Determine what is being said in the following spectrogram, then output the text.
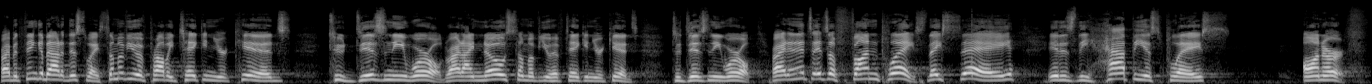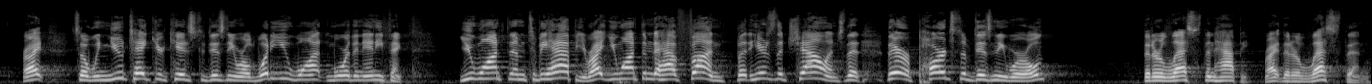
Right? But think about it this way. Some of you have probably taken your kids to Disney World, right? I know some of you have taken your kids to Disney World, right? And it's, it's a fun place. They say it is the happiest place on earth, right? So when you take your kids to Disney World, what do you want more than anything? You want them to be happy, right? You want them to have fun. But here's the challenge that there are parts of Disney World that are less than happy, right? That are less than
